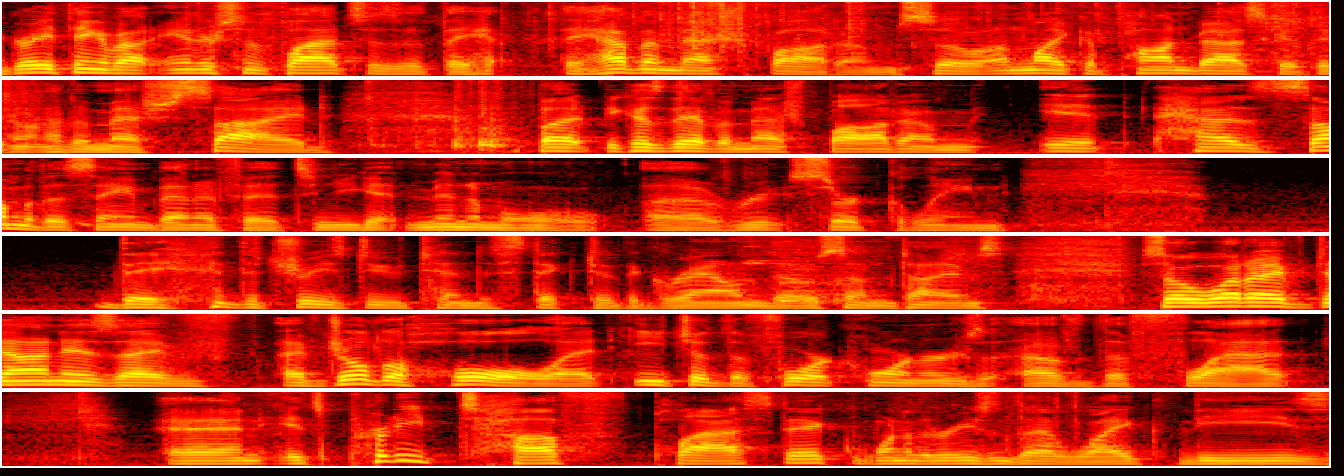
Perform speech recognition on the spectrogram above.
The great thing about Anderson flats is that they, ha they have a mesh bottom. So unlike a pond basket, they don't have a mesh side. But because they have a mesh bottom, it has some of the same benefits and you get minimal uh, root circling. They, the trees do tend to stick to the ground though sometimes. So what I've done is I've, I've drilled a hole at each of the four corners of the flat and it's pretty tough plastic. One of the reasons I like these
